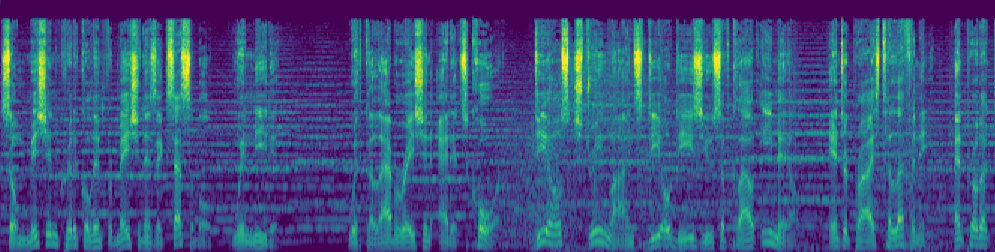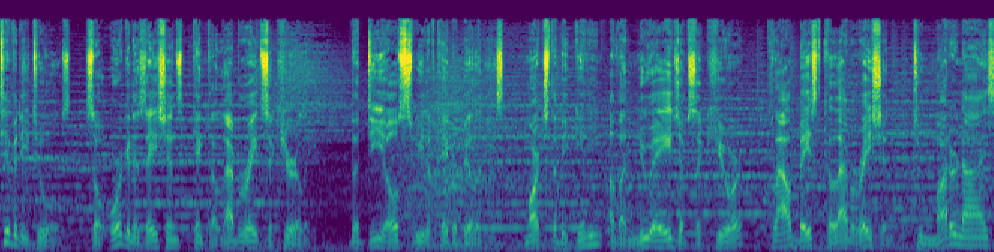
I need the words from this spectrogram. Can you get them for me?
so mission critical information is accessible when needed. With collaboration at its core, DEOS streamlines DoD's use of cloud email, enterprise telephony, and productivity tools so organizations can collaborate securely. The DEOS suite of capabilities marks the beginning of a new age of secure, cloud-based collaboration to modernize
